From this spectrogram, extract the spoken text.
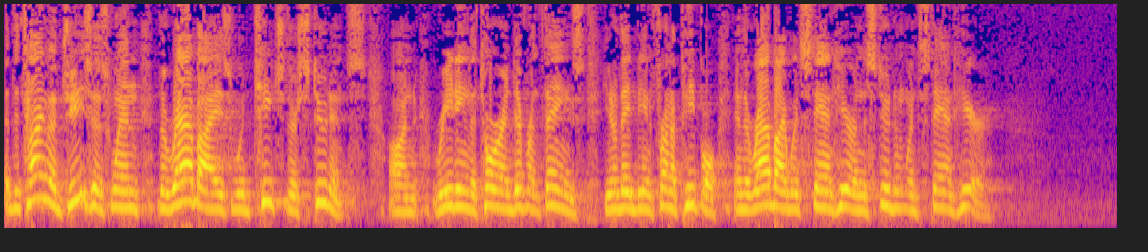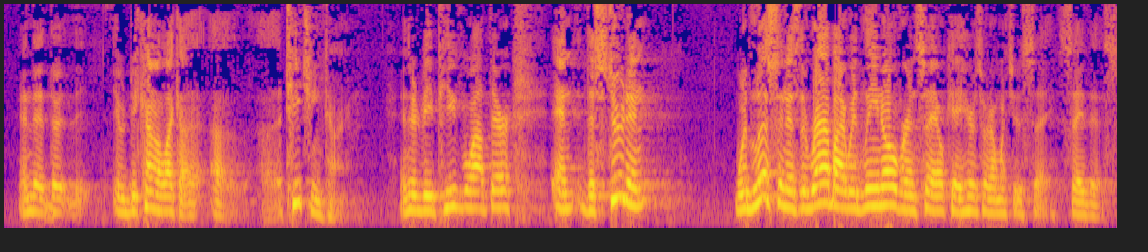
At the time of Jesus, when the rabbis would teach their students on reading the Torah and different things, you know, they'd be in front of people, and the rabbi would stand here, and the student would stand here. And the, the, it would be kind of like a, a, a teaching time. And there'd be people out there, and the student would listen as the rabbi would lean over and say, okay, here's what I want you to say. Say this.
